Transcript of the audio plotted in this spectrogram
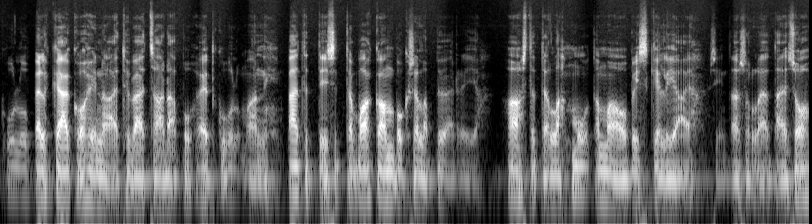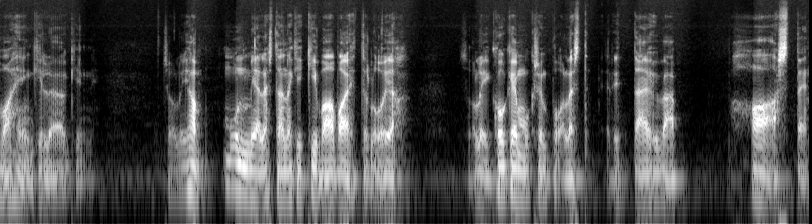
kuuluu pelkkää kohinaa, että hyvä, että saadaan puheet kuulumaan, niin päätettiin sitten vaan kampuksella pyöriä ja haastatella muutamaa opiskelijaa ja siinä taisi olla jotain sohvahenkilöäkin. Se oli ihan mun mielestä ainakin kivaa vaihtelua ja se oli kokemuksen puolesta erittäin hyvä haaste.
